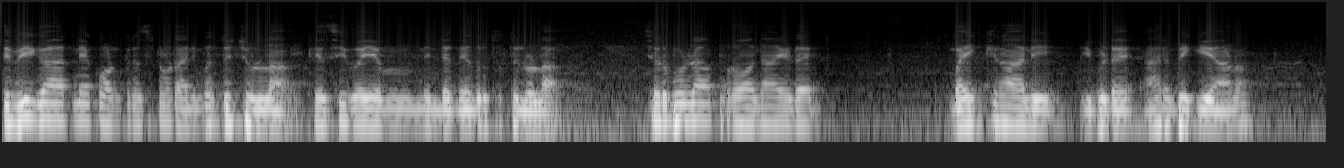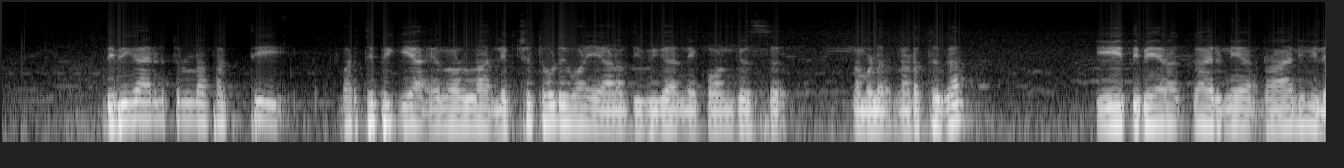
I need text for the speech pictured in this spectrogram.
ദിവ്യകാരുണ്യ കോൺഗ്രസിനോടനുബന്ധിച്ചുള്ള കെ സി വൈ എമ്മിന്റെ നേതൃത്വത്തിലുള്ള ചെറുപുഴ ഫ്രോനായുടെ ബൈക്ക് റാലി ഇവിടെ ആരംഭിക്കുകയാണ്. ദിവ്യകാരുണ്യത്തിലുള്ള ഭക്തി വർദ്ധിപ്പിക്കുക എന്നുള്ള ലക്ഷ്യത്തോടു കൂടിയാണ് ദിവ്യകാരുണ്യ കോൺഗ്രസ് നമ്മൾ നടത്തുക. ഈ ദിവ്യകാരുണ്യ റാലിയിൽ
